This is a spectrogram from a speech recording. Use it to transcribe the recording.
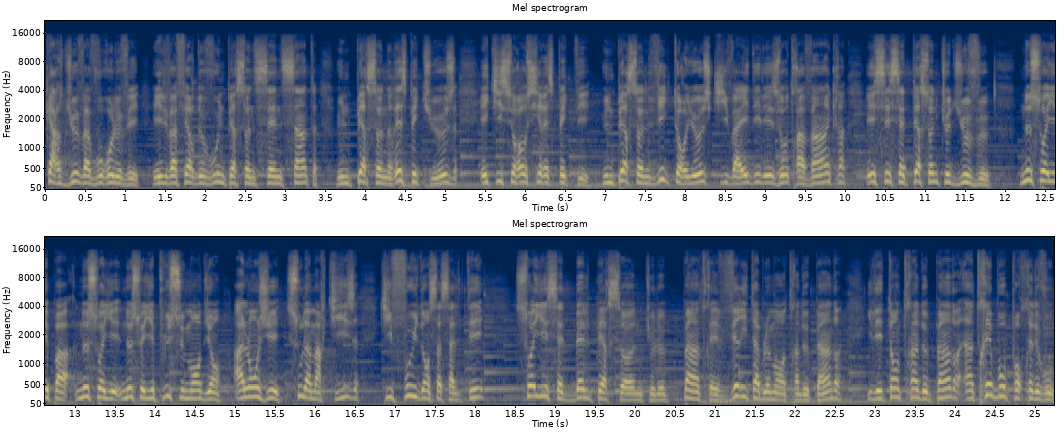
car Dieu va vous relever et il va faire de vous une personne saine, sainte, une personne respectueuse et qui sera aussi respectée, une personne victorieuse qui va aider les autres à vaincre et c'est cette personne que Dieu veut. Ne soyez pas, ne soyez, ne soyez plus ce mendiant allongé sous la marquise qui fouille dans sa saleté, Soyez cette belle personne que le peintre est véritablement en train de peindre. Il est en train de peindre un très beau portrait de vous.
